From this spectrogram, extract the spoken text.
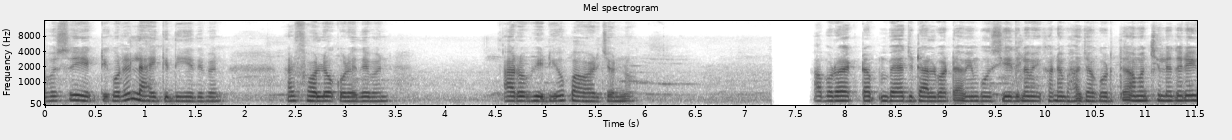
অবশ্যই একটি করে লাইক দিয়ে দেবেন আর ফলো করে দেবেন আরও ভিডিও পাওয়ার জন্য। আবারও একটা ব্যাচ ডালবাটা আমি বসিয়ে দিলাম এখানে ভাজা করতে। আমার ছেলেদের এই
